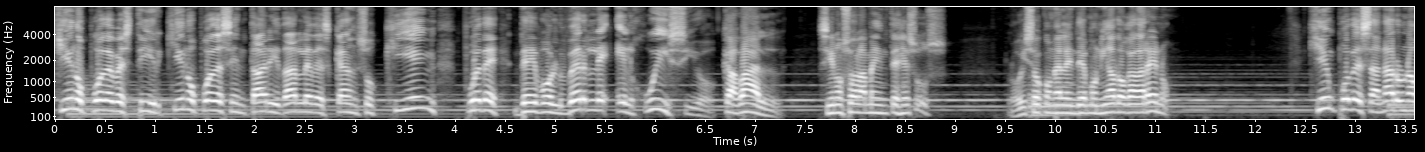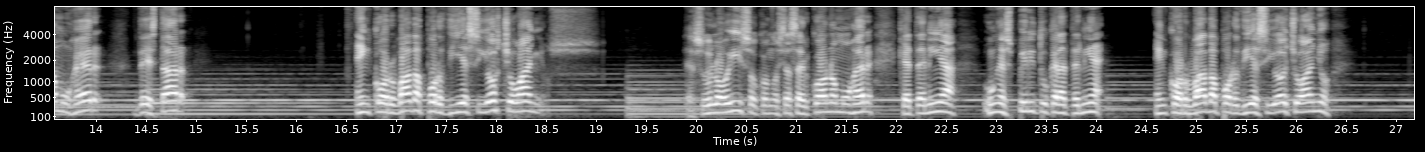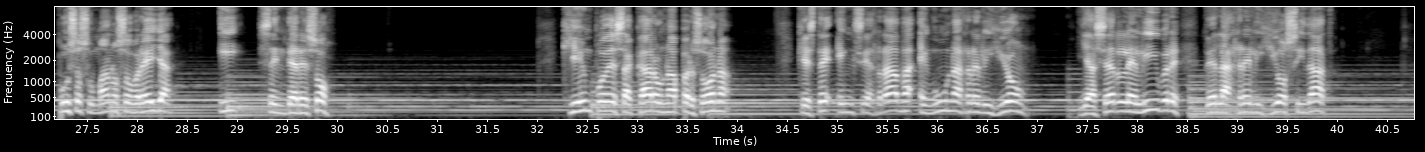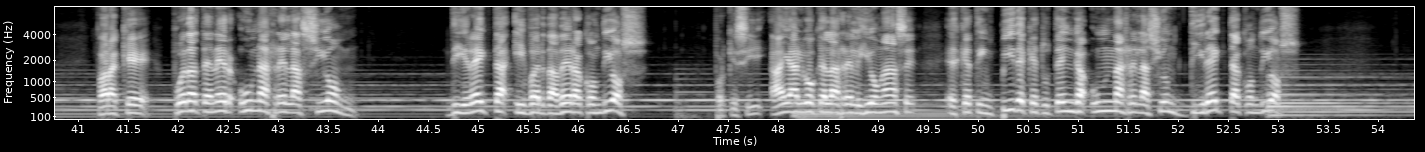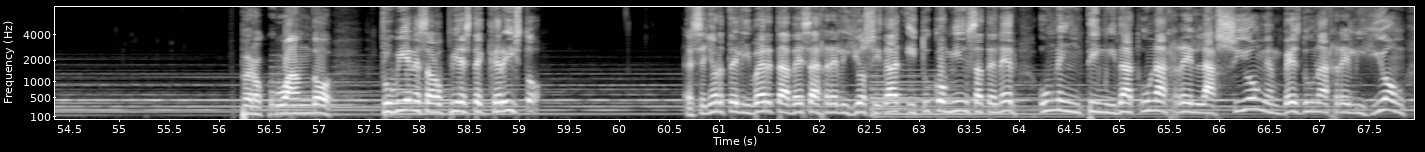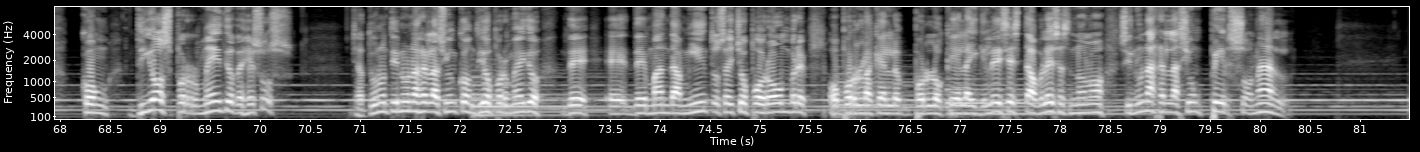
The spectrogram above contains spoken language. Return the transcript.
¿Quién lo puede vestir? ¿Quién lo puede sentar y darle descanso? ¿Quién puede devolverle el juicio cabal? Sino solamente Jesús. Lo hizo con el endemoniado Gadareno. ¿Quién puede sanar a una mujer de estar encorvada por 18 años? Jesús lo hizo cuando se acercó a una mujer que tenía un espíritu que la tenía encorvada por 18 años. Puso su mano sobre ella y se enderezó. ¿Quién puede sacar a una persona que esté encerrada en una religión y hacerle libre de la religiosidad para que pueda tener una relación directa y verdadera con Dios? Porque si hay algo que la religión hace es que te impide que tú tengas una relación directa con Dios. Pero cuando tú vienes a los pies de Cristo, el Señor te liberta de esa religiosidad y tú comienzas a tener una intimidad, una relación en vez de una religión con Dios por medio de Jesús. Ya tú no tienes una relación con Dios por medio de, eh, de mandamientos hechos por hombre o por, la que, por lo que la iglesia establece, no, no, sino una relación personal.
